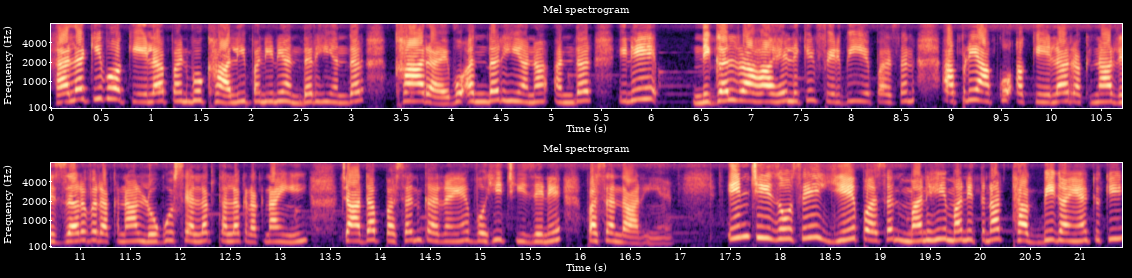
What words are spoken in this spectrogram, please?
हालाँकि वो अकेलापन, वो खालीपन इन्हें अंदर ही अंदर खा रहा है। वो अंदर ही अंदर इन्हें निगल रहा है, लेकिन फिर भी ये पर्सन अपने आप को अकेला रखना, रिज़र्व रखना, लोगों से अलग थलग रखना ही ज़्यादा पसंद कर रहे हैं। वही चीज़ें इन्हें पसंद आ रही हैं। इन चीज़ों से ये पर्सन मन ही मन इतना थक भी गए हैं क्योंकि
